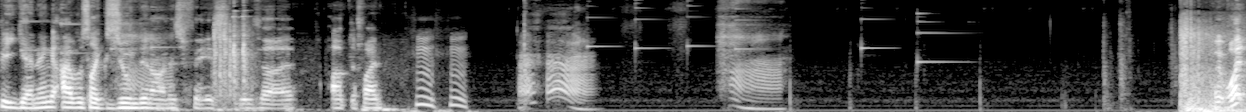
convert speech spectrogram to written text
beginning I was like zoomed in on his face with uh, Optifine. Hmm, hmm. Wait, what?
